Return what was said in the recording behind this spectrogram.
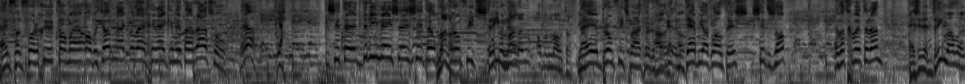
Eind van het vorige uur kwam eh, Albert-Jan, mijn collega, in één keer met een raadsel. Ja. Ja, Er zitten drie mensen zitten op Mannen. een bromfiets. drie Op een, eh, mannen op een motorfiets. Nee, een bromfiets maken we ervan. Een. Derby Atlantis. Zitten ze op. En wat gebeurt er dan? Er zitten drie mannen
